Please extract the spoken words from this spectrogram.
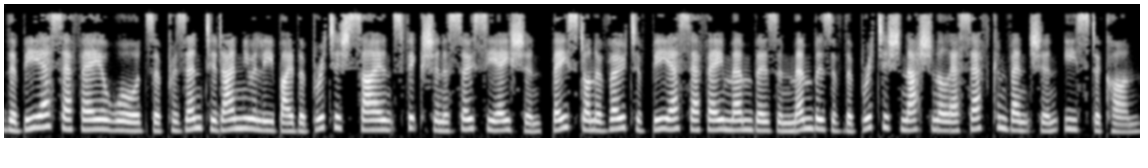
The BSFA Awards are presented annually by the British Science Fiction Association, based on a vote of BSFA members and members of the British National SF Convention Eastercon.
